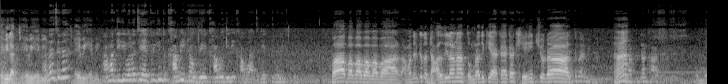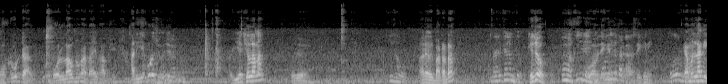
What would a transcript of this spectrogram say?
হেভি লাগছে হেভি হেভি ভালো হয়েছে না? হেভি হেভি আমার দিদি বলেছে তুই কিন্তু খাবি টক দই খাব দিদি খাব আজকে একটুখানি খাব। বাহ বাহ বাহ বাহ বাহ বাহ। আমাদেরকে তো ডাল দিলা না তোমরা দেখি একা একা খেয়ে নিচ্ছ ডাল। হ্যাঁ? মটর ডাল বললাও তো না তাই ভাবছি। আর ইয়ে করেছ ওই যে ইয়ে খেলা না? ওই যে কি খাব? আরে ওই বাটাটা? খেলাম তো। খেয়েছো? ও কি রে? ও আমি দেখিনি দেখিনি। কেমন লাগল?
